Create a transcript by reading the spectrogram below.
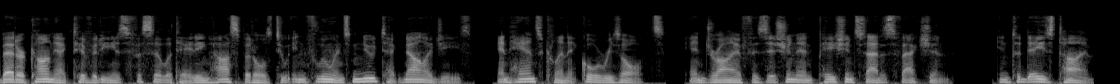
Better connectivity is facilitating hospitals to influence new technologies, enhance clinical results, and drive physician and patient satisfaction. In today's time,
